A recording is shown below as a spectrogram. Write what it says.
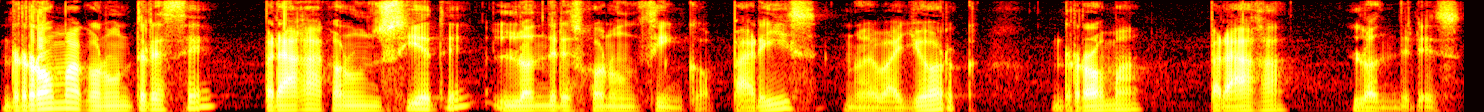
Roma con un 13, Praga con un 7, Londres con un 5, París, Nueva York, Roma, Praga, Londres.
